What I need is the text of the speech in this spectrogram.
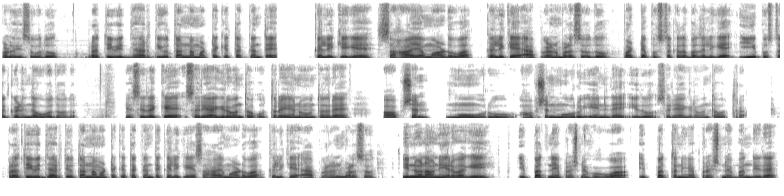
ಕಳುಹಿಸುವುದು, ಪ್ರತಿ ವಿದ್ಯಾರ್ಥಿಯು ತನ್ನ ಮಟ್ಟಕ್ಕೆ ತಕ್ಕಂತೆ ಕಲಿಕೆಗೆ ಸಹಾಯ ಮಾಡುವ ಕಲಿಕೆ ಆ್ಯಪ್ಗಳನ್ನು ಬಳಸುವುದು ಪಠ್ಯ ಪುಸ್ತಕದ ಬದಲಿಗೆ ಈ ಪುಸ್ತಕಗಳಿಂದ ಓದೋದು. ಎಸ್, ಇದಕ್ಕೆ ಸರಿಯಾಗಿರುವಂಥ ಉತ್ತರ ಏನು ಅಂತಂದ್ರೆ ಆಪ್ಷನ್ ಮೂರು. ಆಪ್ಷನ್ ಮೂರು ಏನಿದೆ? ಇದು ಸರಿಯಾಗಿರುವಂಥ ಉತ್ತರ. ಪ್ರತಿ ವಿದ್ಯಾರ್ಥಿಯು ತನ್ನ ಮಟ್ಟಕ್ಕೆ ತಕ್ಕಂತೆ ಕಲಿಕೆಗೆ ಸಹಾಯ ಮಾಡುವ ಕಲಿಕೆ ಆ್ಯಪ್ಗಳನ್ನು ಬಳಸೋದು. ಇನ್ನು ನಾವು ನೇರವಾಗಿ ಇಪ್ಪತ್ತನೇ ಪ್ರಶ್ನೆಗೆ ಹೋಗುವ. ಇಪ್ಪತ್ತನೆಯ ಪ್ರಶ್ನೆ ಬಂದಿದೆ.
